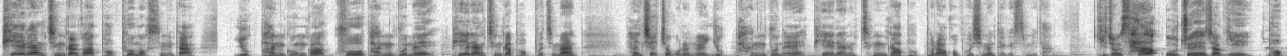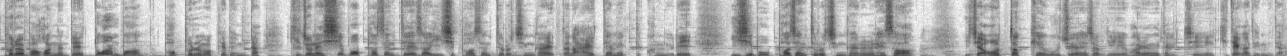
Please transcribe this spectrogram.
피해량 증가가 버프 먹습니다. 6반군과 9반군의 피해량 증가 버프지만 현실적으로는 6반군의 피해량 증가 버프라고 보시면 되겠습니다. 기존 4 우주 해적이 버프를 먹었는데 또 한 번 버프를 먹게 됩니다. 기존의 15%에서 20%로 증가했던 아이템 획득 확률이 25%로 증가를 해서 이제 어떻게 우주의 해적이 활용이 될지 기대가 됩니다.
